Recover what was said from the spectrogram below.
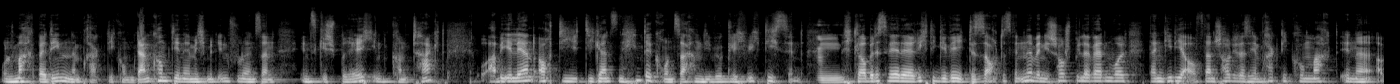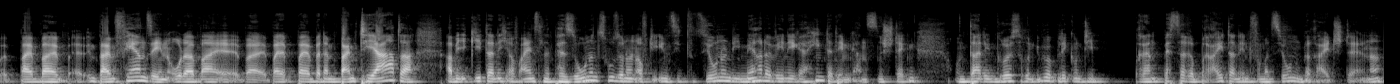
und macht bei denen ein Praktikum. Dann kommt ihr nämlich mit Influencern ins Gespräch, in Kontakt, aber ihr lernt auch die, die ganzen Hintergrundsachen, die wirklich wichtig sind. Mhm. Ich glaube, das wäre der richtige Weg. Das ist auch das, ne, wenn ihr Schauspieler werden wollt, dann geht ihr auf, dann schaut ihr, dass ihr ein Praktikum macht in, bei, bei, beim Fernsehen oder bei, bei, bei, bei, beim Theater, aber ihr geht da nicht auf einzelne Personen zu, sondern auf die Institutionen, die mehr oder weniger hinter dem Ganzen stecken und da den größeren Überblick und die bessere Breite an Informationen bereitstellen. Ne?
